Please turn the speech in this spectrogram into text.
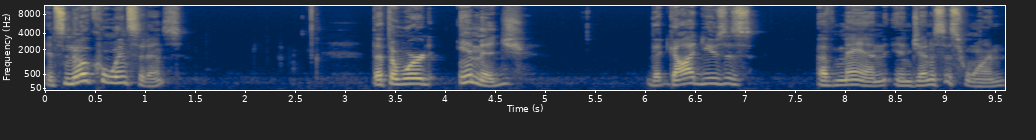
It's no coincidence that the word image that God uses of man in Genesis 1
